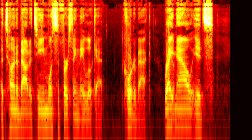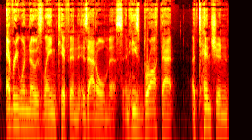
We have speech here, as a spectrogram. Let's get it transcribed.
a ton about a team, what's the first thing they look at? Quarterback. Right now it's everyone knows Lane Kiffin is at Ole Miss and he's brought that attention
